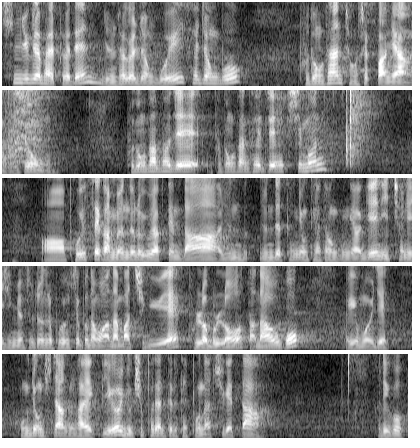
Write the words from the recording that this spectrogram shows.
16일 발표된 윤석열 정부의 새 정부 부동산 정책 방향 중 부동산 서재 부동산 세제 핵심은 어, 보유세 감면으로 요약된다. 윤, 윤 대통령 대선 공약인 2020년 수준을 보유세보다 완화 맞추기 위해 불러불러 다 나오고 여기 뭐 이제 공정시장 가액 비율 60%로 대폭 낮추겠다. 그리고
